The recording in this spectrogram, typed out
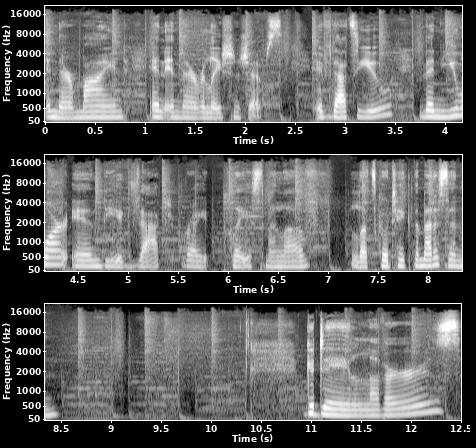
in their mind, and in their relationships. If that's you, then you are in the exact right place, my love. Let's go take the medicine. Good day, lovers.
